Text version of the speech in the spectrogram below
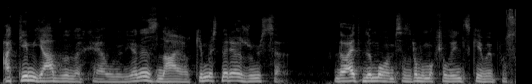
А ким явно на Хеллоуін? Я не знаю, кимось наряжуся. Давайте домовимося, зробимо хеллоуінський випуск.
